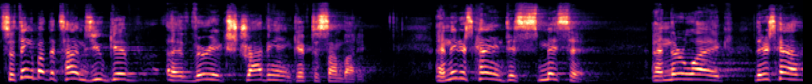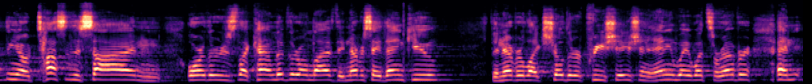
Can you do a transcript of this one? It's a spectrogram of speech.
So think about the times you give a very extravagant gift to somebody, and they just kind of dismiss it. And they're like, they just kind of, you know, toss it aside, and, or they're just like kind of live their own lives. They never say thank you. They never like show their appreciation in any way whatsoever. And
